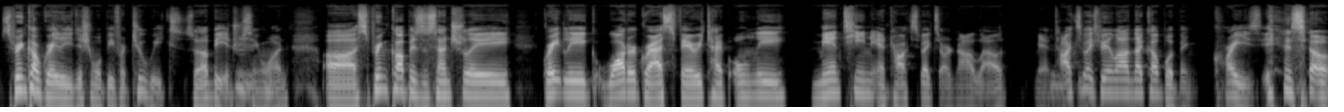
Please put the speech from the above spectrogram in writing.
Spring Cup Great League Edition will be for two weeks, so that'll be an interesting Mhm. one. Uh, Spring Cup is essentially Great League water, grass, fairy type only. Mantine and Toxapex are not allowed. Man, Mhm. Toxapex being allowed in that cup would have been crazy. so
